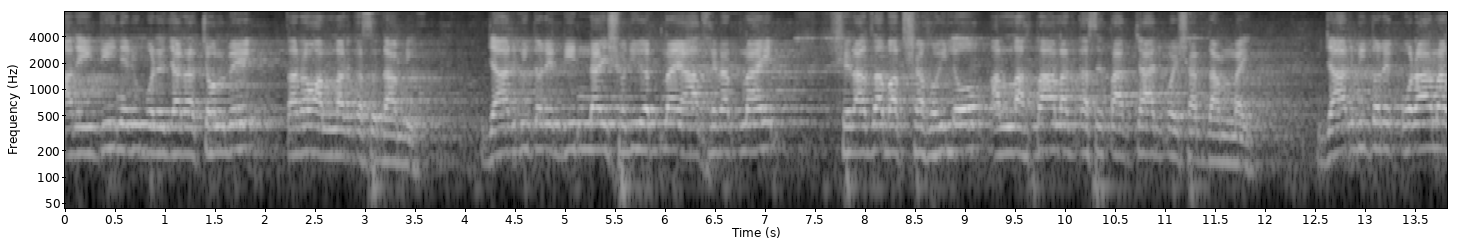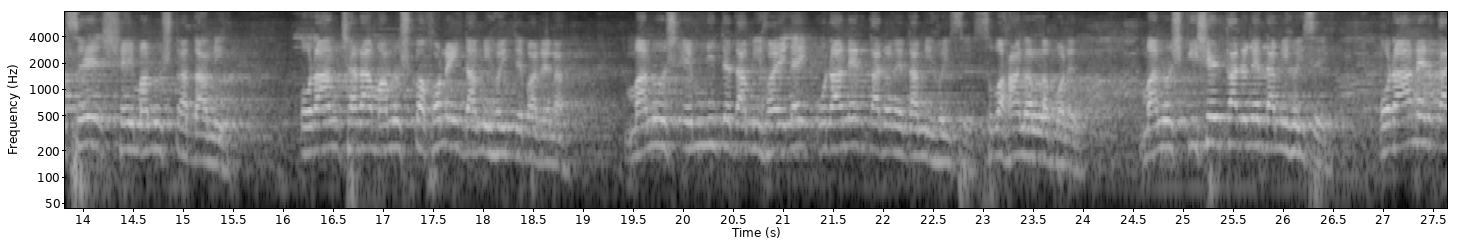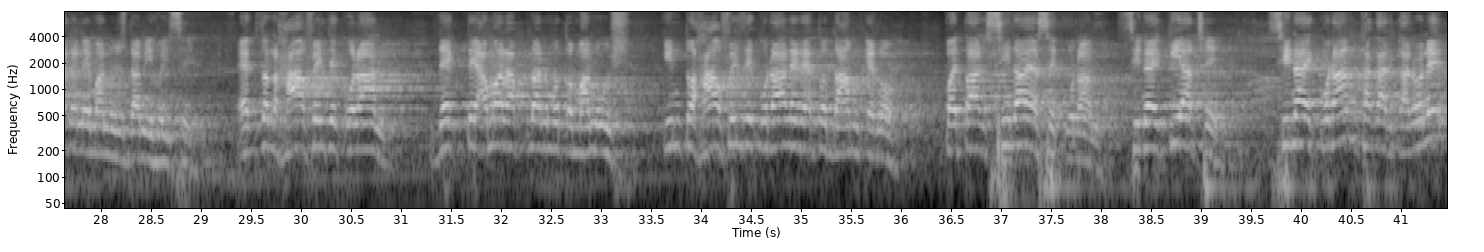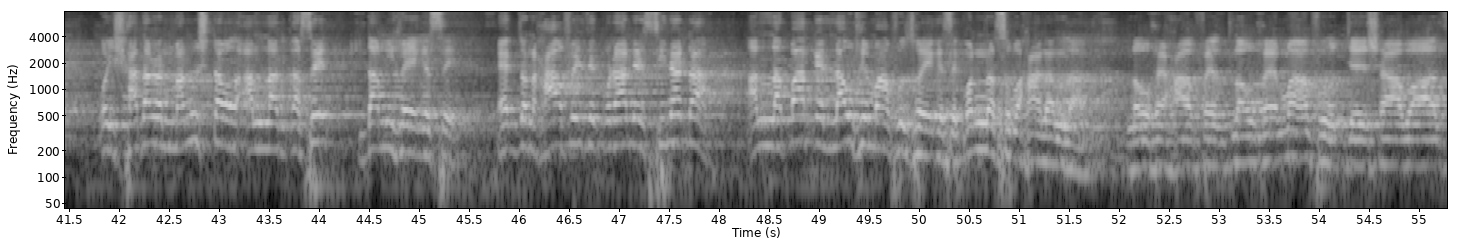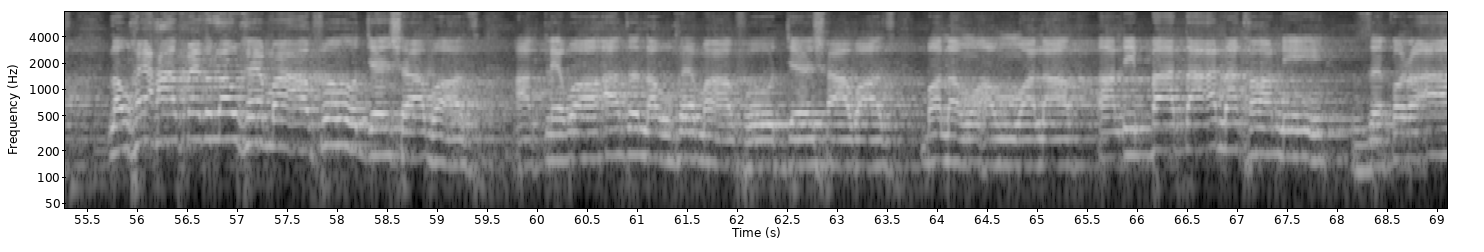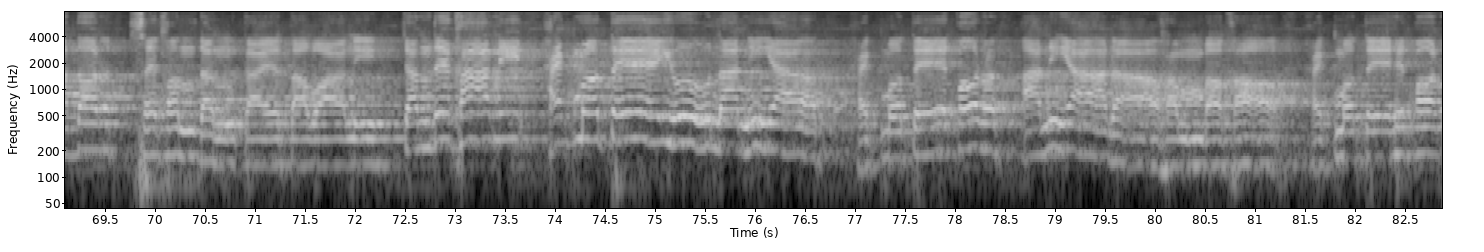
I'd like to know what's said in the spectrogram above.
আর এই দিনের উপরে যারা চলবে, তারাও আল্লাহর কাছে দামি। যার ভিতরে দিন নাই, শরীয়ত নাই, আখেরাত নাই, সে রাজা বাদশাহ হইল আল্লাহ তালার কাছে তার চার পয়সার দাম নাই। যার ভিতরে কোরআন আছে, সেই মানুষটা দামি। কোরআন ছাড়া মানুষ কখনোই দামি হইতে পারে না। মানুষ এমনিতে দামি হয় নাই, কোরআনের কারণে দামি হয়েছে সুবাহান আল্লাহ বলেন। মানুষ কিসের কারণে দামি হয়েছে কোরআনের কারণে মানুষ দামি হয়েছে একজন হাফেজে কোরআন দেখতে আমার আপনার মতো মানুষ, কিন্তু হাফেজে কোরআনের এত দাম কেন? কয়, তার সিনায় আছে কোরআন। সিনায় কি আছে? সিনায় কোরআন থাকার কারণে ওই সাধারণ মানুষটাও আল্লাহর কাছে দামি হয়ে গেছে। একজন হাফেজে কোরআনের সিনাটা আল্লাহ পাকের লৌহে মাহফুজ হয়ে গেছে, কন্যা সুবাহান আল্লাহ লৌহে হাফেজ লৌহে মাহফুজ, যে শাহবাজ। লৌহে হাফেজ লৌহে মাহফুজ, যে শাহবাজ। আকলে আজ লৌহে মাহফুজ, যে শাহবাজ। বলাও আউ্লা আলিবা দানা খনি। যে কর আদর সেখন দান কায় তাওয়ানি। চান্দে খানি, হেকমতে ইউনানিয়া। হেকমতে কর আনিয়ারা হাম্বাখা হেকমতে কর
